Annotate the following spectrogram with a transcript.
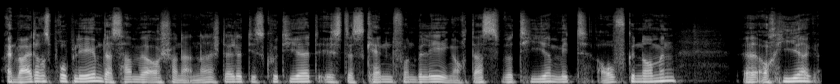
Ein weiteres Problem, das haben wir auch schon an anderer Stelle diskutiert, ist das Kennen von Belegen. Auch das wird hier mit aufgenommen. Äh, auch hier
